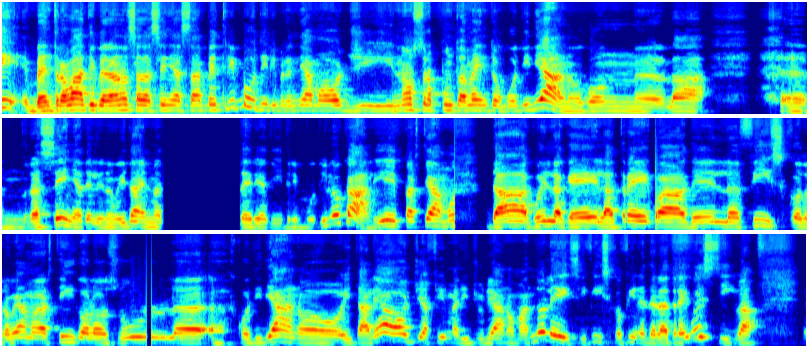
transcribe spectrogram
Bentrovati per la nostra rassegna stampa e tributi. Riprendiamo oggi il nostro appuntamento quotidiano con eh, la eh, rassegna delle novità in materia di tributi locali e partiamo da quella che è la tregua del fisco. Troviamo l'articolo sul eh, quotidiano Italia Oggi a firma di Giuliano Mandolesi, fisco fine della tregua estiva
